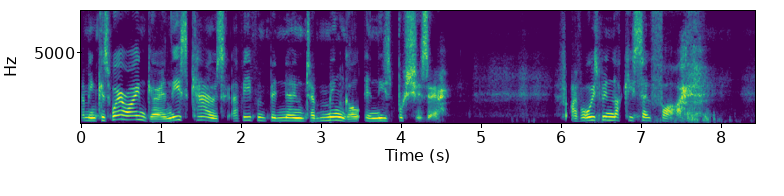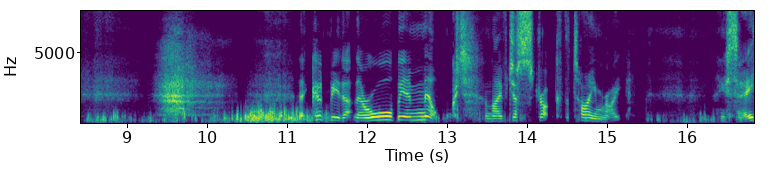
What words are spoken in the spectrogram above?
I mean, because where I'm going, these cows have even been known to mingle in these bushes here. I've always been lucky so far. It could be that they're all being milked and I've just struck the time right. You see?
